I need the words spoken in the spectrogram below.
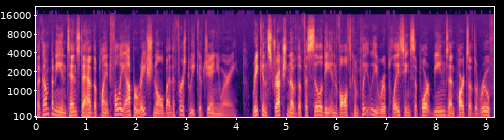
The company intends to have the plant fully operational by the first week of January. Reconstruction of the facility involved completely replacing support beams and parts of the roof,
